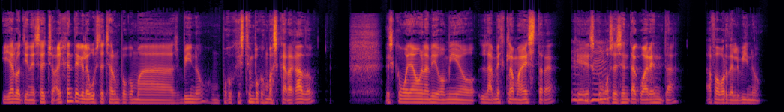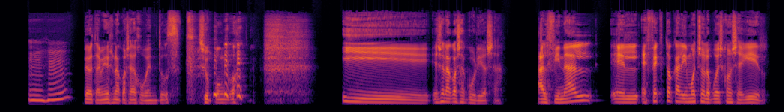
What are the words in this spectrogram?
y ya lo tienes hecho. Hay gente que le gusta echar un poco más vino, un poco que esté un poco más cargado. Es como llama un amigo mío la mezcla maestra, que es como Ujú. 60-40 a favor del vino. Pero también es una cosa de juventud, supongo. y es una cosa curiosa. Al final, el efecto calimocho lo puedes conseguir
